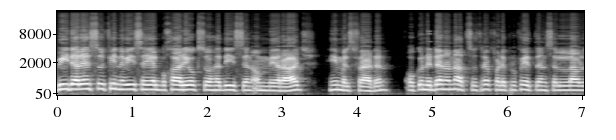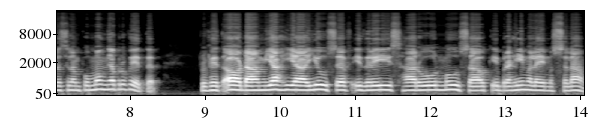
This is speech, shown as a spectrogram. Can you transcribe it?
Vidare så finner vi i Sahih Bukhari också hadisen om Miraj, himmelsfärden. Och under denna natt så träffade profeten sallallahu alaihi wasallam på många profeter. Profet Adam, Yahya, Josef, Idris, Harun, Musa och Ibrahim alaihi salam.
